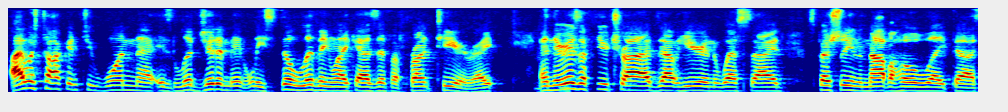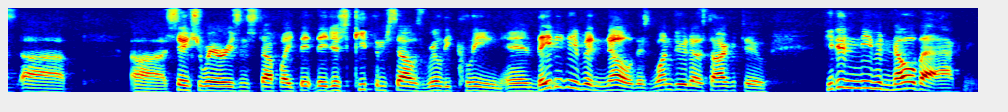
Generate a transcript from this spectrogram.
I was talking to one that is legitimately still living like as if a frontier, right? And there is a few tribes out here in the west side, especially in the Navajo, like uh, uh, uh, sanctuaries and stuff. Like they, they just keep themselves really clean, and they didn't even know. This one dude I was talking to, he didn't even know about acne.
